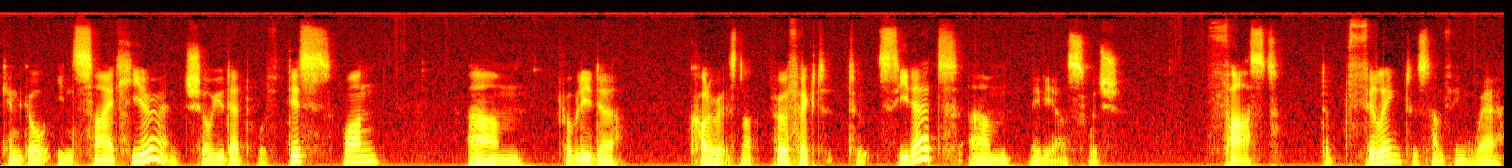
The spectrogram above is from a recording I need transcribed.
Can go inside here and show you that with this one. Um, probably the color is not perfect to see that. Um, maybe I'll switch fast the filling to something where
